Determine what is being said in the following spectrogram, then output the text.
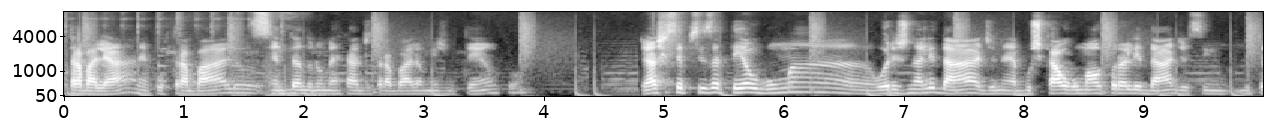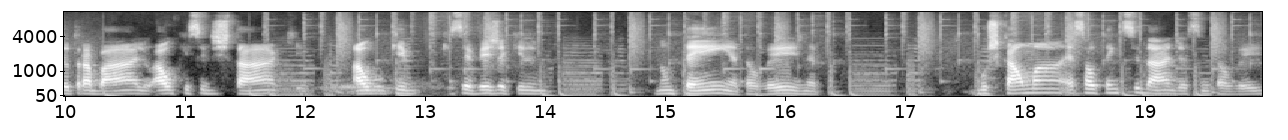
trabalhar, né, por trabalho, Sim. entrando no mercado de trabalho ao mesmo tempo. Eu acho que você precisa ter alguma originalidade, né? Buscar alguma autoralidade assim no teu trabalho, algo que se destaque, algo que, que você veja que não tenha, talvez, né? Buscar uma essa autenticidade, assim, talvez.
